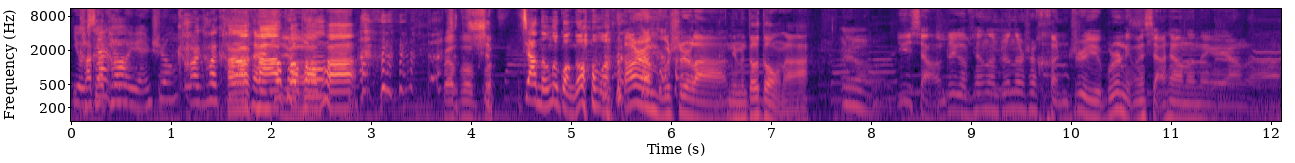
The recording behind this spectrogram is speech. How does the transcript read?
有咔咔咔下载过原声。咔咔咔咔咔啪啪啪，不不是不，佳能的广告吗？当然不是啦。你们都懂的啊。嗯，预想这个片子真的是很治愈，不是你们想象的那个样子啊！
